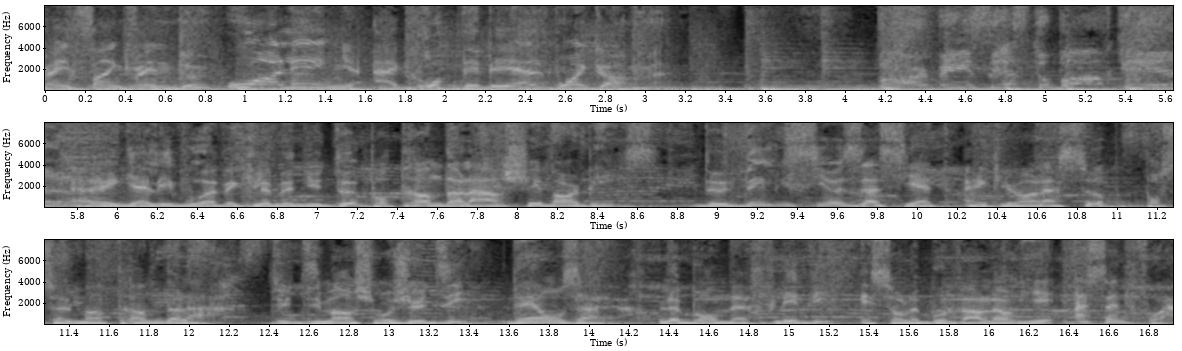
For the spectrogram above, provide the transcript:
2522 ou en ligne à groupedbl.com. Régalez-vous avec le menu 2 pour 30 chez Barbies. De délicieuses assiettes incluant la soupe pour seulement 30 Du dimanche au jeudi, dès 11h. Le Bourgneuf-Lévis est sur le boulevard Laurier à Sainte-Foy.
